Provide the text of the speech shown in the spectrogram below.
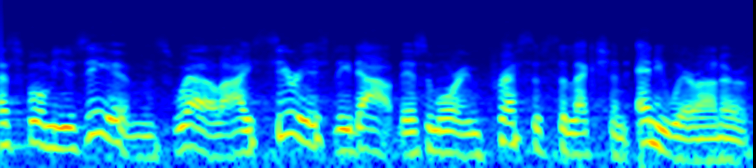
As for museums, well, I seriously doubt there's a more impressive selection anywhere on Earth.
